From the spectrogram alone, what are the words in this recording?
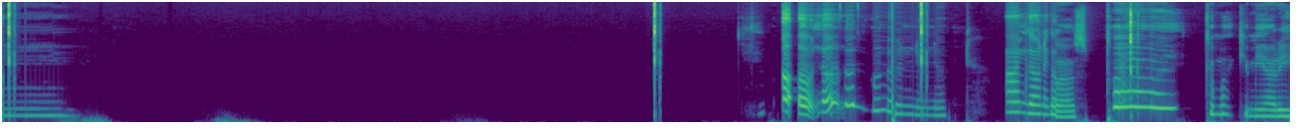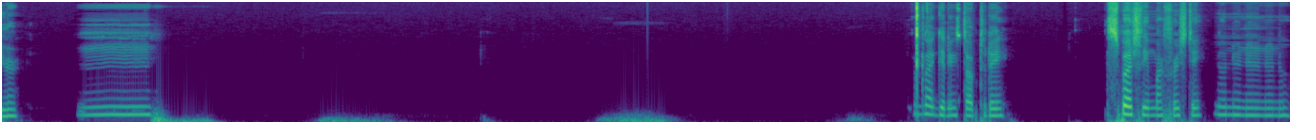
Um. Uh oh, no, no, no, no, no, no. I'm gonna go. Class. Bye. Come on, get me out of here. Mm. I'm not getting stopped today. Especially my first day. No, no, no, no, no.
